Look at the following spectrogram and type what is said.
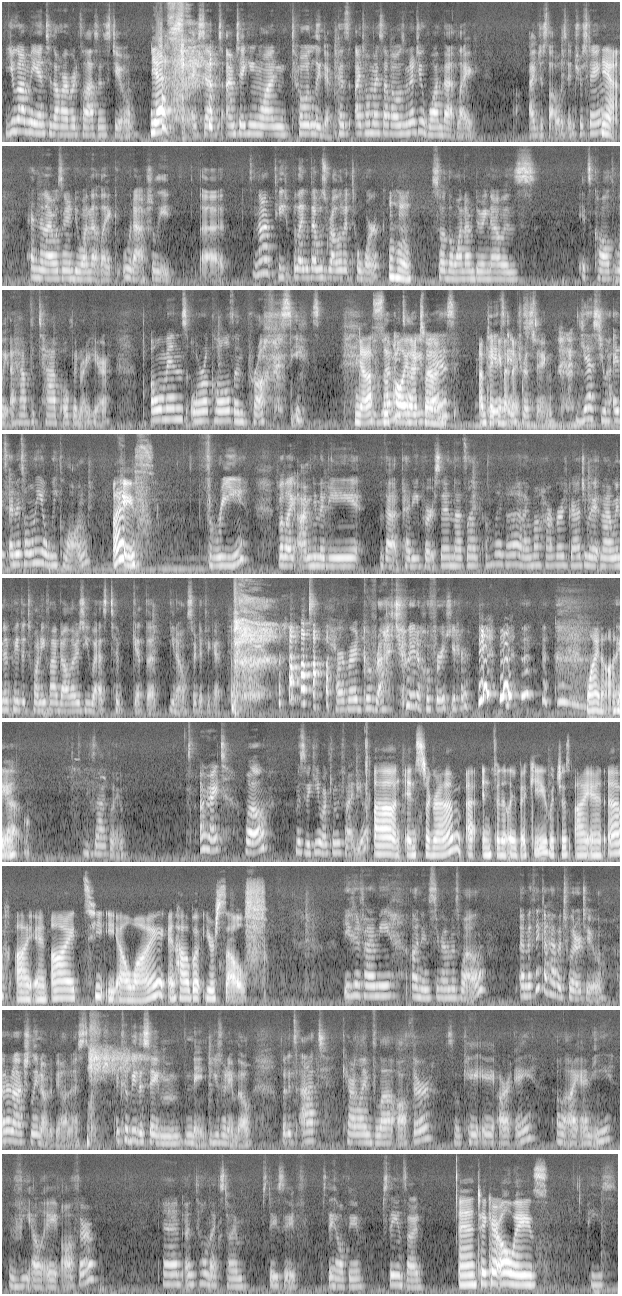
You got me into the Harvard classes too. Yes. Except I'm taking one totally different because I told myself I was gonna do one that like I just thought was interesting. yeah. And then I was gonna do one that like would actually, uh, not teach, but like that was relevant to work. Mhm. So the one I'm doing now is, it's called. Wait, I have the tab open right here. Omens, oracles, and prophecies. Yeah, that's Let the probably next guys, one. I'm taking it's that next. interesting. Yes, you. It's and it's only a week long. Nice. Three, but like I'm gonna be that petty person that's like, oh my god, I'm a Harvard graduate and I'm gonna pay the twenty five dollars US to get the you know certificate. Harvard graduate over here. Why not? Hey? Yeah. Exactly. All right. Well, Miss Vicki, where can we find you? Uh, on Instagram at infinitely Vicki, which is I N F I N I T E L Y. And how about yourself? You can find me on Instagram as well. And I think I have a Twitter too. I don't actually know to be honest. It could be the same name username though. But it's at Karaline Vla author. So K A R A L I N E V L A author. And until next time, stay safe, stay healthy, stay inside. And take care always. Peace.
